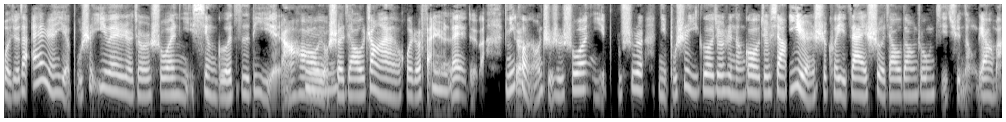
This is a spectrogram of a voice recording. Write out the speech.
我觉得 I 人也不是意味着就是说你性格自闭，然后有社交障碍或者反人类，对吧？你可能只是说你不是你不是一个就是能够就像 E 人是可以在社交当中汲取能量嘛？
